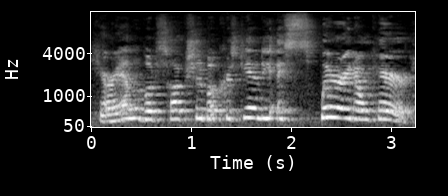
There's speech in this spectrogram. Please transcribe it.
Here I am about to talk shit about Christianity. I swear I don't care.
